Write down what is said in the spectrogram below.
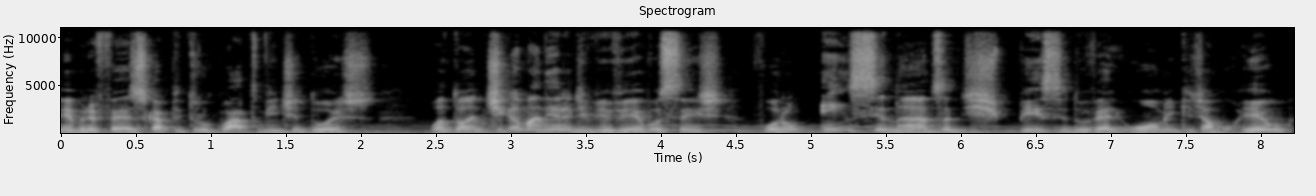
Lembra Efésios capítulo 4, 22? Quanto à antiga maneira de viver, vocês foram ensinados a despir-se do velho homem que já morreu,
